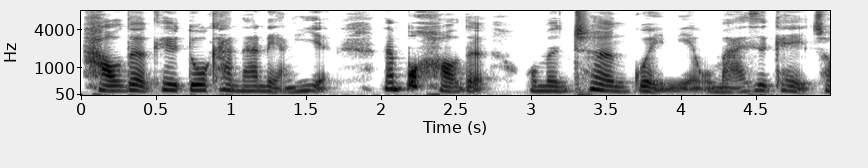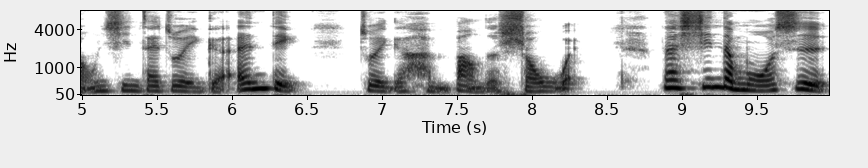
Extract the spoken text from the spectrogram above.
好的，可以多看他两眼；那不好的，我们趁鬼年，我们还是可以重新再做一个 ending，做一个很棒的收尾。那新的模式、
